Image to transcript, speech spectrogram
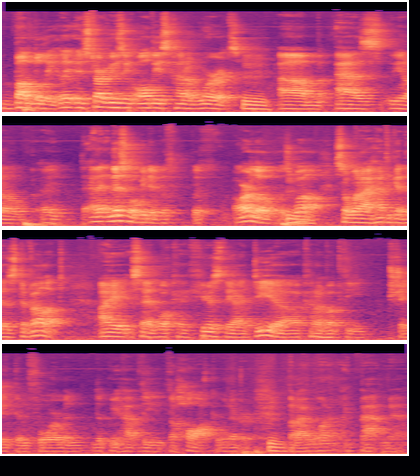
bubbly start using all these kind of words um, as you know uh, and, and this is what we did with, with our logo as well. So when i had to get this developed i said well, okay here's the idea kind of of the shape and form and that we have the the hawk or whatever but i want it like batman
